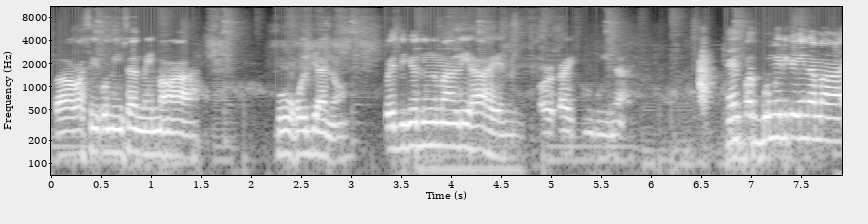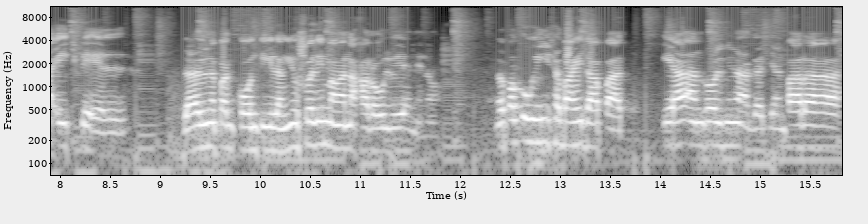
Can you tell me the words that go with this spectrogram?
Baka kasi kung minsan may mga bukol dyan, no. Pwede nyo din naman lihahin or kahit hindi na. And pag bumili kayo ng mga HPL, lalo na pag konti lang, usually mga naka-roll yan, eh, no. No, pag uwi nyo sa bahay dapat, i-unroll nyo na agad yan para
